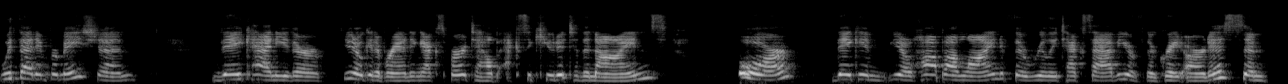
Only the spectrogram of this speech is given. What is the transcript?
with that information, they can either, you know, get a branding expert to help execute it to the nines, or they can, you know, hop online if they're really tech savvy or if they're great artists and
